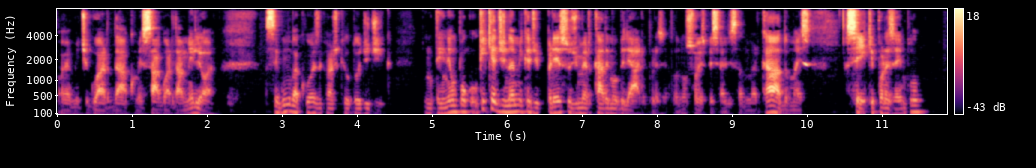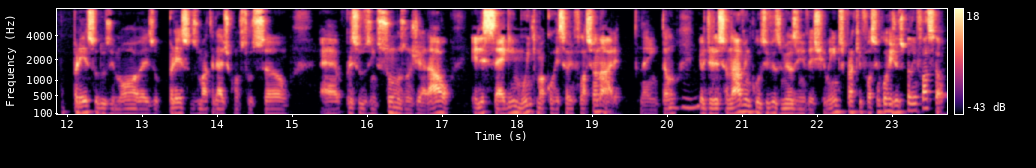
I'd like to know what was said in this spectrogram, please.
obviamente, guardar, começar a guardar, melhor. A segunda coisa que eu acho que eu dou de dica, entender um pouco o que, que é dinâmica de preço de mercado imobiliário, por exemplo. Eu não sou especialista no mercado, mas sei que, por exemplo, o preço dos imóveis, o preço dos materiais de construção, é, o preço dos insumos no geral, eles seguem muito uma correção inflacionária. Né? Então, uhum. eu direcionava inclusive os meus investimentos para que fossem corrigidos pela inflação.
